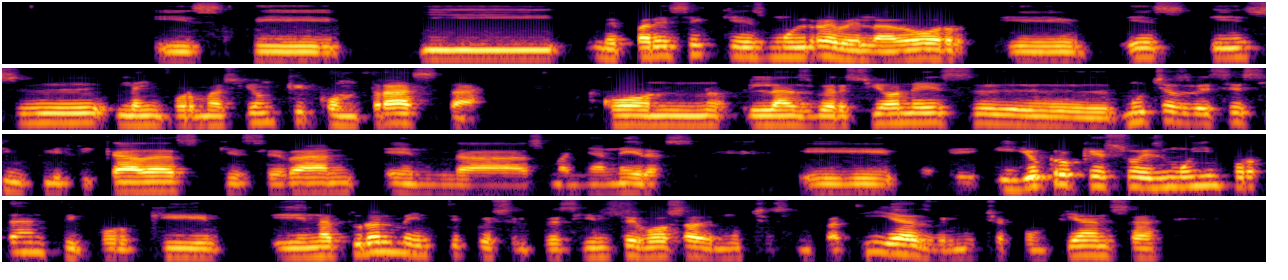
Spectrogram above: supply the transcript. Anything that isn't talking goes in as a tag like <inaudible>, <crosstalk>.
este, y me parece que es muy revelador. Eh, es, es eh, la información que contrasta con las versiones eh, muchas veces simplificadas que se dan en las mañaneras. y yo creo que eso es muy importante porque naturalmente pues el presidente goza de muchas simpatías, de mucha confianza,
